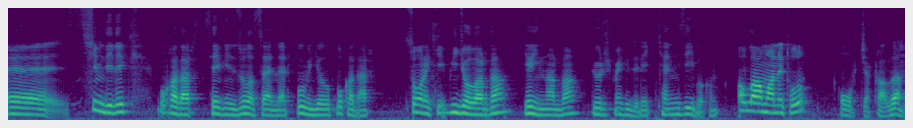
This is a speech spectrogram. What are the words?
Ee, şimdilik bu kadar sevgili Zula severler. Bu videoluk bu kadar. Sonraki videolarda, yayınlarda görüşmek üzere. Kendinize iyi bakın. Allah'a emanet olun. Hoşça kalın.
